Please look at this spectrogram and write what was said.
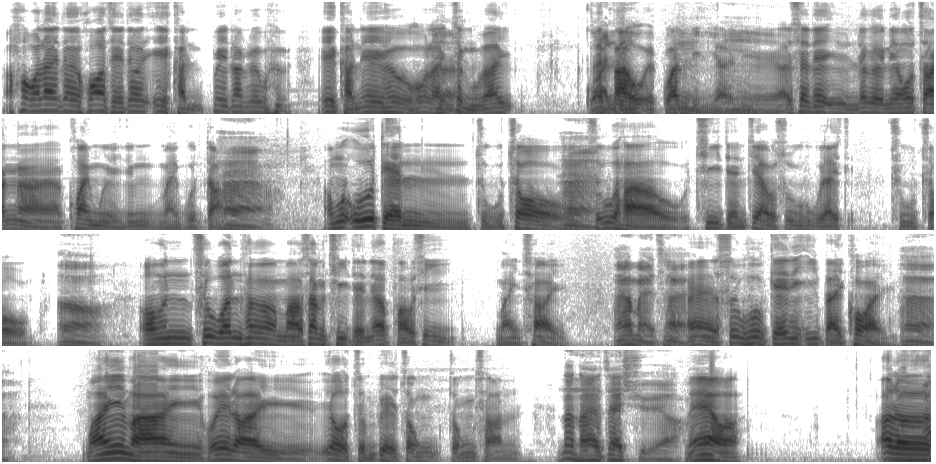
啊后来的花姐都越砍被那个 越砍越后，后来政府来来保管理啊现在那个牛樟啊，块木已经买不到。哎，我们五点煮粥嗯，煮好，七点叫师傅来出粥。哦，我们吃完后，马上七点要跑去买菜。还要买菜，哎，师傅给你一百块，嗯，买一买回来又准备中中餐，那哪有在学啊？没有啊？啊，那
